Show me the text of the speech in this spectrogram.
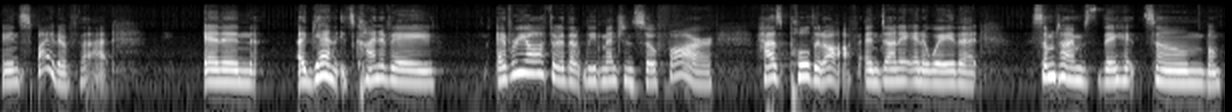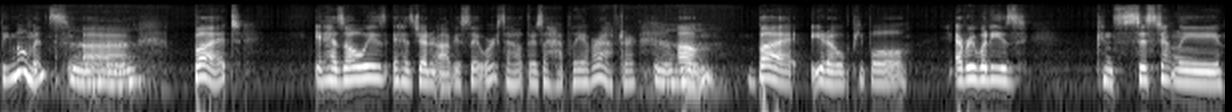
in spite of that. And then again, it's kind of a every author that we've mentioned so far has pulled it off and done it in a way that sometimes they hit some bumpy moments. Mm-hmm. Uh, but it has always it has generally obviously it works out. There's a happily ever after. Mm-hmm. Um, but you know, people everybody's consistently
